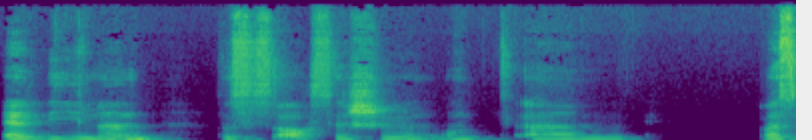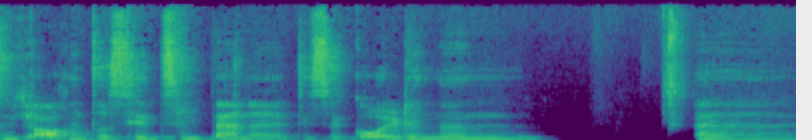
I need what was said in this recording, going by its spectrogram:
erwähnen. Das ist auch sehr schön. Und ähm, was mich auch interessiert, sind deine, diese goldenen, äh,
